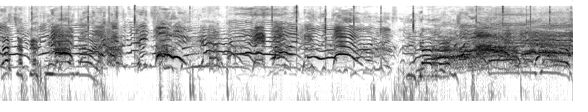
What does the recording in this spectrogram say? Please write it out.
That's a 50 yard line! You got it, Mace! Oh my gosh!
